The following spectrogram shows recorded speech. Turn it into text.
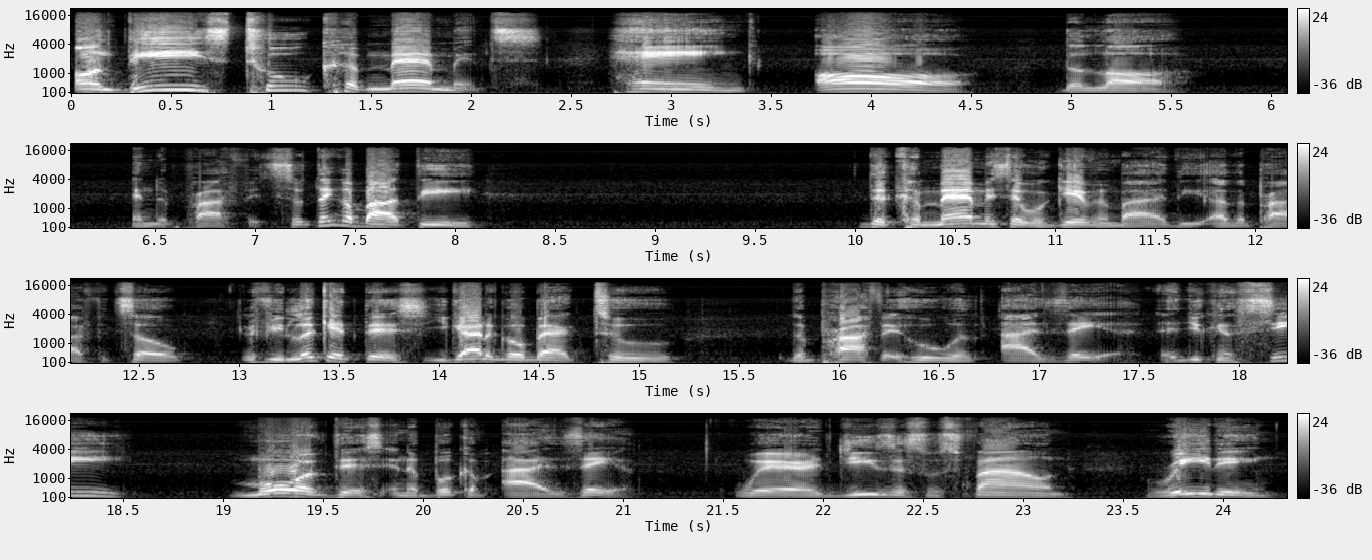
On these two commandments hang all the law and the prophets. So think about the the commandments that were given by the other prophets. So if you look at this, you got to go back to the prophet who was Isaiah. And you can see more of this in the book of Isaiah, where Jesus was found reading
